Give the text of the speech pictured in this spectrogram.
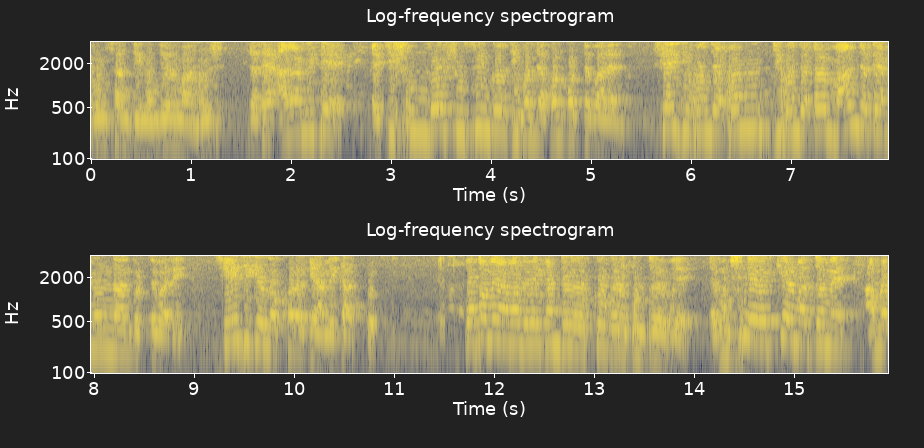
এবং শান্তিগঞ্জের মানুষ যাতে আগামীতে একটি সুন্দর সুশৃঙ্খল জীবনযাপন করতে পারেন। সেই জীবনযাপন জীবনযাত্রার মান যাতে আমি উন্নয়ন করতে পারি সেই দিকে লক্ষ্য রেখে আমি কাজ করছি। প্রথমে আমাদের এখান থেকে ঐক্য গড়ে তুলতে হবে এবং সেই ঐক্যের মাধ্যমে আমরা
